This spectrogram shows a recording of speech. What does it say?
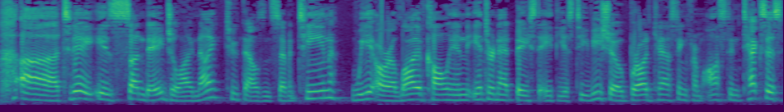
Uh, today is Sunday, July 9th, 2017. We are a live call-in internet-based atheist TV show broadcasting from Austin, Texas,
